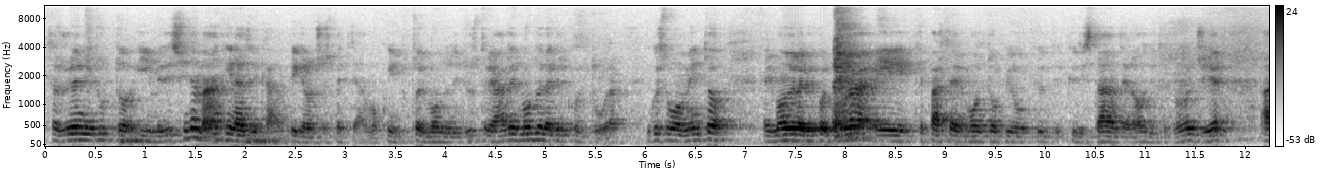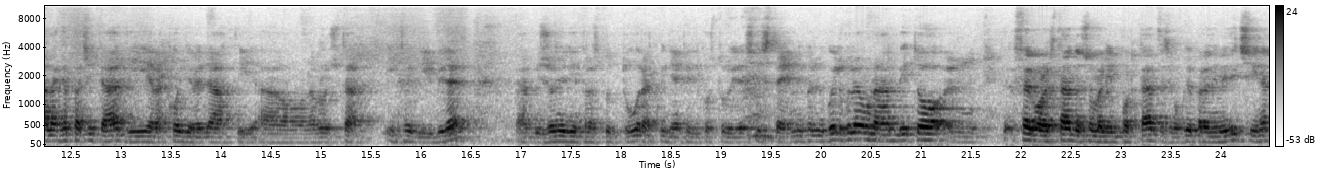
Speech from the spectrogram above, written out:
sta succedendo di tutto in medicina ma anche in altri campi che non ci aspettiamo, quindi tutto il mondo industriale e il mondo dell'agricoltura. In questo momento il mondo dell'agricoltura che parte molto più, più- più distante no, di tecnologie, ha la capacità di raccogliere dati a una velocità incredibile, ha bisogno di infrastruttura, quindi anche di costruire sistemi, quello, quello è un ambito, ehm, fermo restando l'importanza, siamo qui a parlare di medicina,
